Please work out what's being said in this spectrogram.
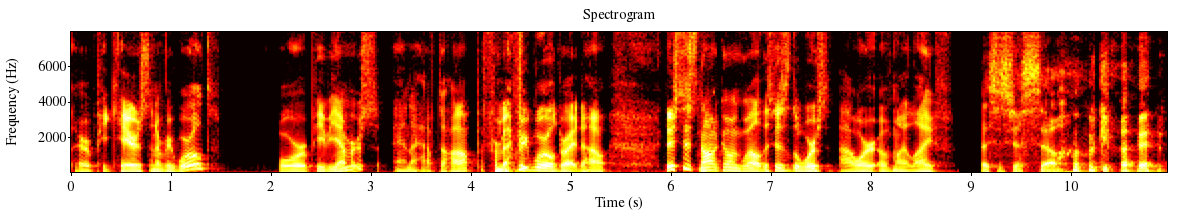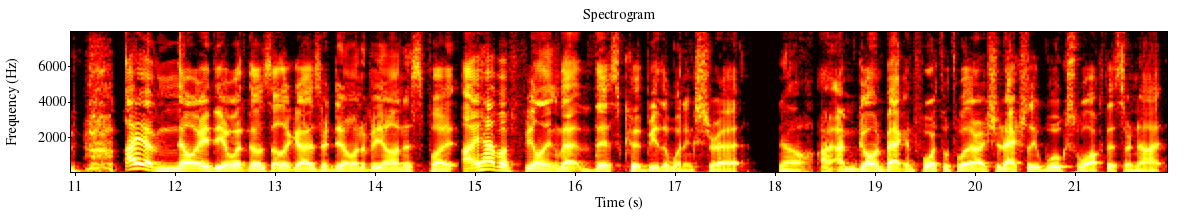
There are PKers in every world or PVMers, and I have to hop from every world right now. This is not going well. This is the worst hour of my life. This is just so good. I have no idea what those other guys are doing, to be honest, but I have a feeling that this could be the winning strat. No, I, am going back and forth with whether I should actually Woox walk this or not.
